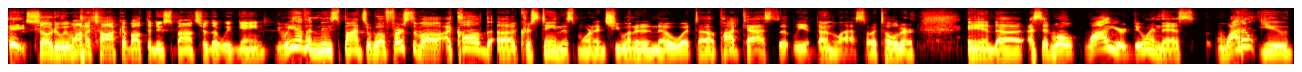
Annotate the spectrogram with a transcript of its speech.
wait, So, do we want to talk about the new sponsor that we've gained? we have a new sponsor. Well, first of all, I called uh, Christine this morning. She wanted to know what uh, podcast that we had done last, so I told her, and uh, I said, "Well, while you're doing this, why don't you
